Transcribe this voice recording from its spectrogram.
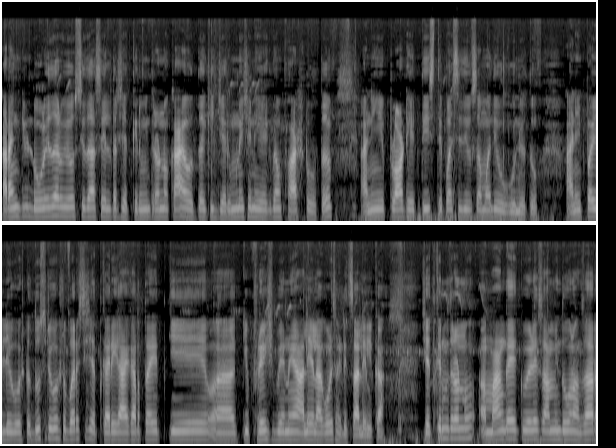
कारण की डोळे जर व्यवस्थित असेल तर शेतकरी मित्रांनो काय होतं की जर्मिनेशन हे एकदम फास्ट होतं आणि प्लॉट हे तीस ते पस्तीस दिवसामध्ये उगून येतो. आणि पहिली गोष्ट दुसरी गोष्ट बरेचसे शेतकरी काय करतायत की की फ्रेश बेणे आले लागवडीसाठी चालेल का? शेतकरी मित्रांनो मागं एक वेळेस आम्ही दोन हजार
